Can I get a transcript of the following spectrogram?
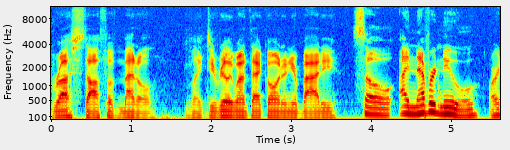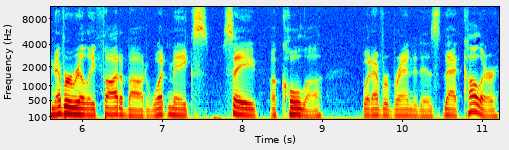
rust off of metal. Like, do you really want that going in your body? So I never knew or never really thought about what makes, say, a cola, whatever brand it is, that color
